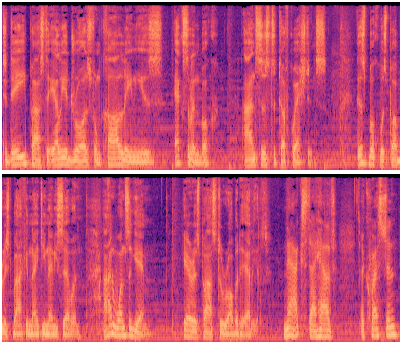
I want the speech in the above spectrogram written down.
Today, Pastor Elliott draws from Carl Laney's excellent book, Answers to Tough Questions. This book was published back in 1997. And once again, here is Pastor Robert Elliott. Next, I have a question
